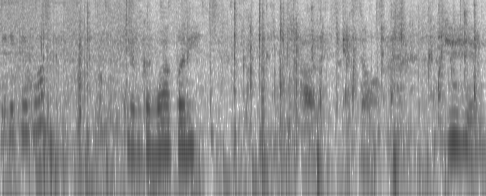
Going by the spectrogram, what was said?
Did a Good luck. You have a good walk, buddy? Oh, still on.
